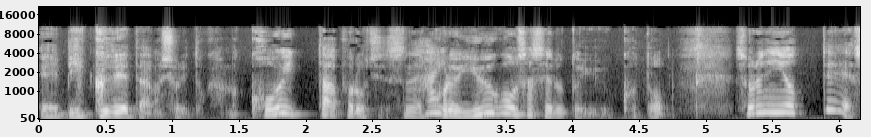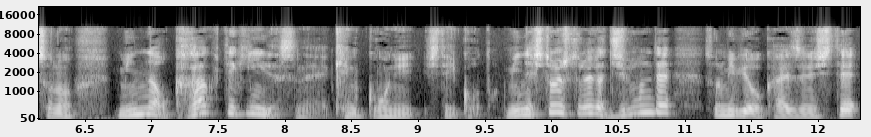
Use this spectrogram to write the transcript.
えービッグデータの処理とか、まあ、こういったアプローチですね、はいこれを融合させるということ。それによって、その、みんなを科学的にですね、健康にしていこうと。みんな一人一人が自分でその未病を改善して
